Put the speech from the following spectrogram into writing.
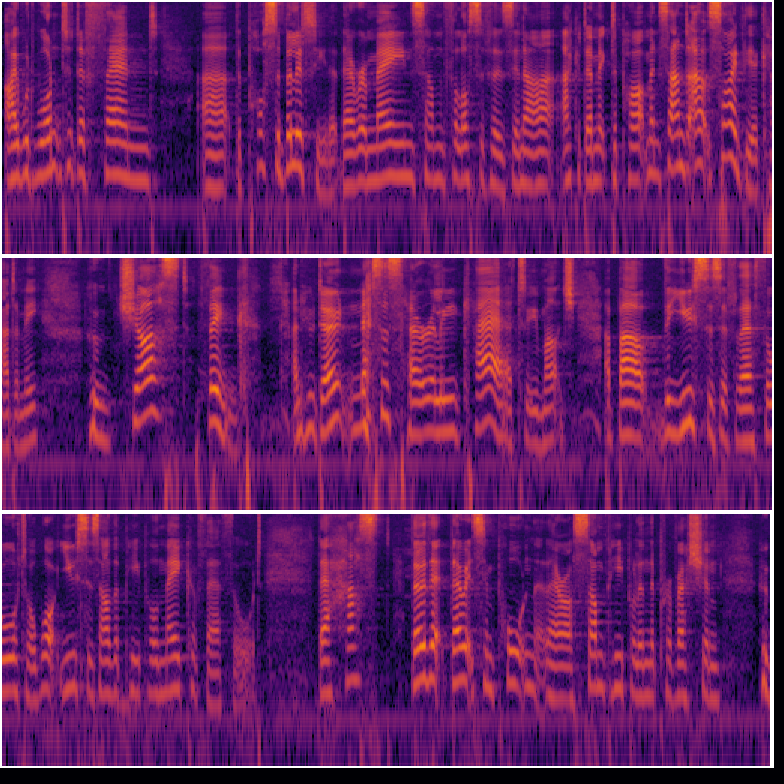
I would want to defend uh, the possibility that there remain some philosophers in our academic departments and outside the academy who just think and who don't necessarily care too much about the uses of their thought or what uses other people make of their thought. There has, though, that, though it's important that there are some people in the profession who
